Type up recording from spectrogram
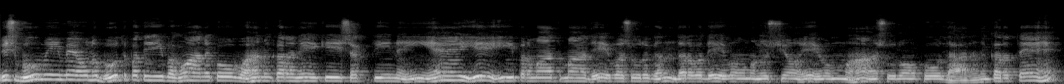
इस भूमि में उन भूतपति भगवान को वहन करने की शक्ति नहीं है। ये ही परमात्मा देव सुर गंधर्व देव, मनुष्यों एवं महासुरों को धारण करते हैं।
